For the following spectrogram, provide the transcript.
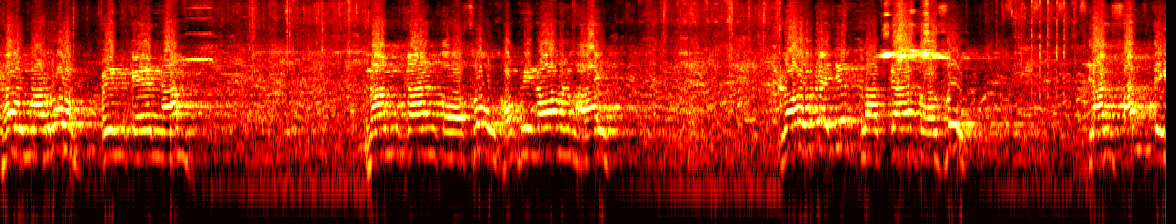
เข้ามาร่วมเป็นแกนนำนำการต่อสู้ของพี่น้องทั้งหลาย เราได้ยึดหลักการต่อสู้ อย่างสันติ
